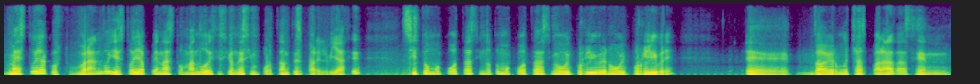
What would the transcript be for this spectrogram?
me estoy acostumbrando y estoy apenas tomando decisiones importantes para el viaje. Si tomo cuotas, si no tomo cuotas, si me voy por libre, no voy por libre. Eh, va a haber muchas paradas en,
